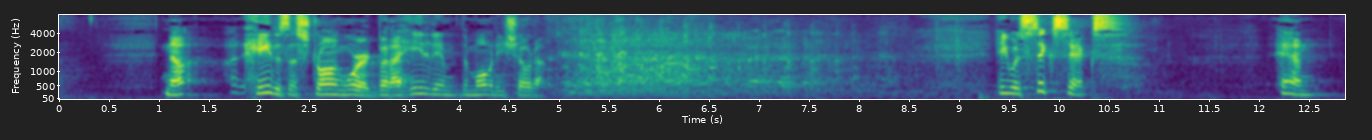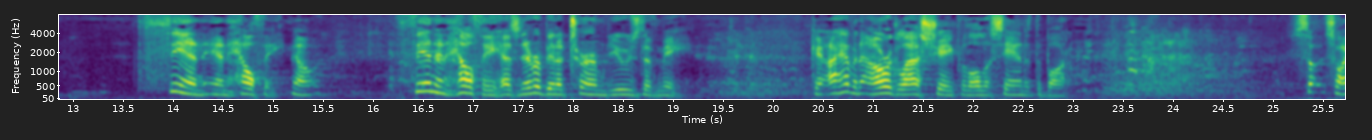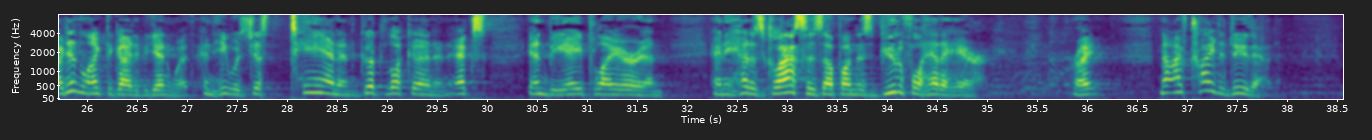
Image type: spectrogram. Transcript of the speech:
Now, hate is a strong word, but I hated him the moment he showed up. he was six six and thin and healthy. Now, thin and healthy has never been a term used of me. Okay, I have an hourglass shape with all the sand at the bottom. So, so I didn't like the guy to begin with, and he was just tan and good looking, and ex NBA player, and, and he had his glasses up on this beautiful head of hair. Right? Now, I've tried to do that,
